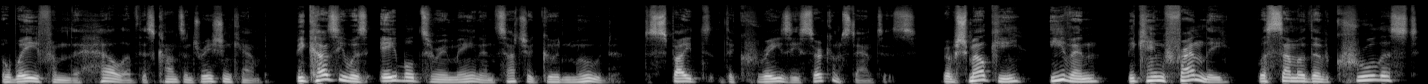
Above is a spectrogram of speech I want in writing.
away from the hell of this concentration camp. Because he was able to remain in such a good mood, despite the crazy circumstances, Reb Shmelki even became friendly with some of the cruelest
